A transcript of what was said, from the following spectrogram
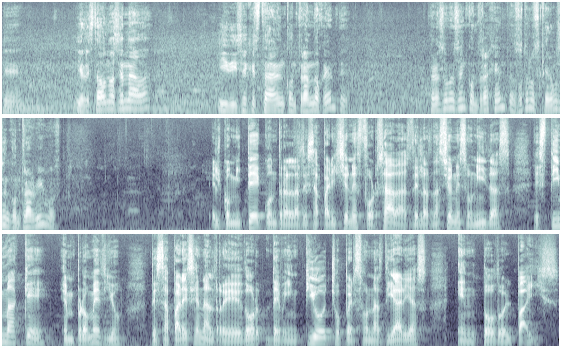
Eh, y el Estado no hace nada y dice que está encontrando gente. Pero eso no es encontrar gente, nosotros los queremos encontrar vivos. El Comité contra las Desapariciones Forzadas de las Naciones Unidas estima que, en promedio, desaparecen alrededor de 28 personas diarias en todo el país.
